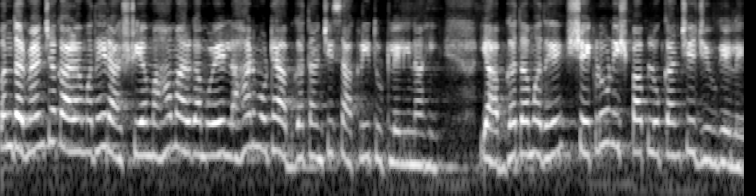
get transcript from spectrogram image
पण दरम्यानच्या काळामध्ये राष्ट्रीय महामार्गामुळे लहान मोठ्या अपघातांची साखळी तुटलेली नाही. या अपघातामध्ये शेकडो निष्पाप लोकांचे जीव गेले.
